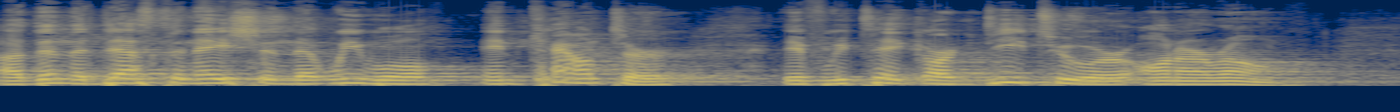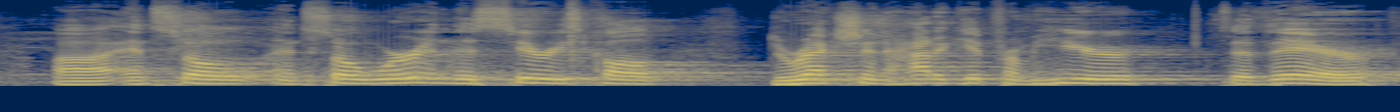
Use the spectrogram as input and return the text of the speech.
uh, than the destination that we will encounter if we take our detour on our own. Uh, and so and so we're in this series called Direction: How to Get from Here to There.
